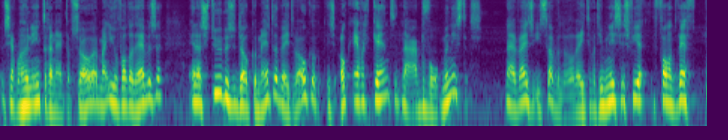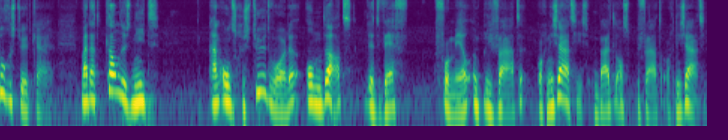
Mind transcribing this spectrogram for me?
Zeg maar hun intranet of zo. Maar in ieder geval, dat hebben ze. En dan stuurden ze documenten, weten we ook, is ook erkend, naar bijvoorbeeld ministers. Nou, wij zoiets, dan willen we wel weten wat die ministers via, van het WEF toegestuurd krijgen. Maar dat kan dus niet aan ons gestuurd worden, omdat het WEF formeel een private organisatie is. Een buitenlandse private organisatie.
